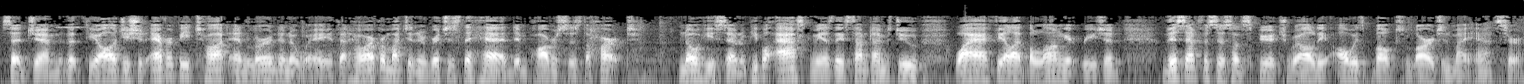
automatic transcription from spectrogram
said Jim, that theology should ever be taught and learned in a way that however much it enriches the head, impoverishes the heart. No, he said, when people ask me, as they sometimes do, why I feel I belong at Regent, this emphasis on spirituality always bulks large in my answer.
